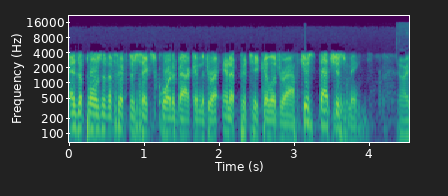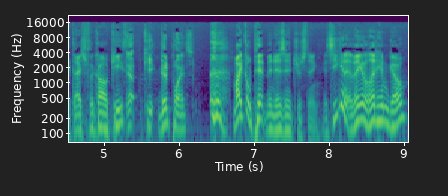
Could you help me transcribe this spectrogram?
as opposed to the fifth or sixth quarterback in the dra- in a particular draft. Just that's just me. All right, thanks for the call, Keith. Yep, good points. Michael Pittman is interesting. Is he gonna? Are they gonna let him go?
